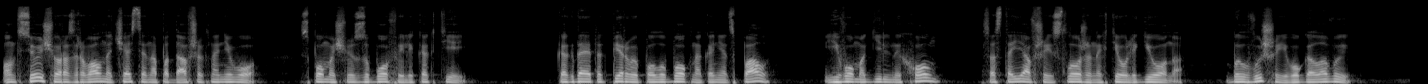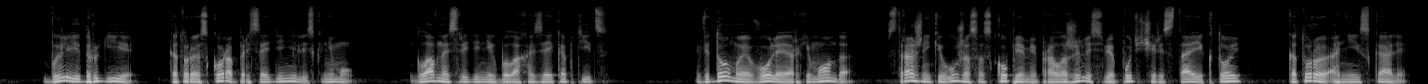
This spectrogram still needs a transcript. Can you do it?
он все еще разрывал на части нападавших на него с помощью зубов или когтей. Когда этот первый полубог наконец пал, его могильный холм, состоявший из сложенных тел легиона, был выше его головы. Были и другие, которые скоро присоединились к нему. Главной среди них была хозяйка птиц. Ведомые волей Архимонда, Стражники ужаса с копьями проложили себе путь через стаи к той, которую они искали.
